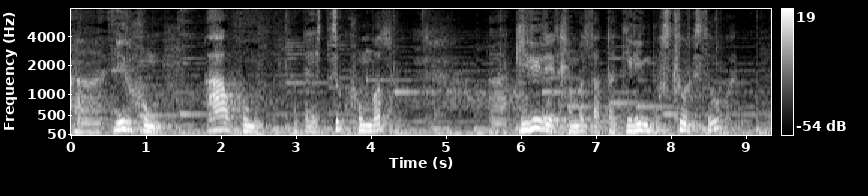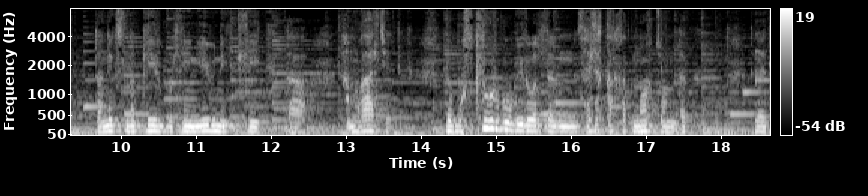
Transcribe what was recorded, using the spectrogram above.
а эр хүн аав хүн одоо эцэг хүн бол гэрээр ярих юм бол одоо гэрийн бүслүүр гэсэн үг. Одоо нэг гэр бүлийн эв нэгдлийг одоо хамгаалж яадаг. Тэгээ бүслүүргүй гэр бол салхи гарахад норж ундаг. Тэгээд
